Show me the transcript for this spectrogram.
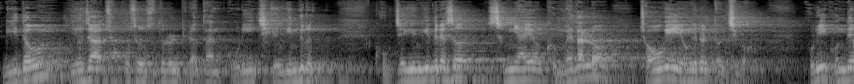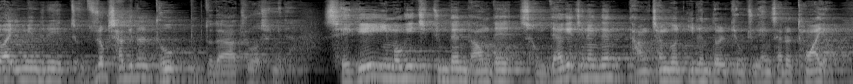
리더운 여자 축구 선수들을 비롯한 우리 체육인들은 국제 경기들에서 승리하여 금메달로 조국의 영예를 떨치고 우리 군대와 인민들의 전투적 사기를 더욱 북돋아 주었습니다. 세계의 이목이 집중된 가운데 성대하게 진행된 당창건 이른돌 경축 행사를 통하여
